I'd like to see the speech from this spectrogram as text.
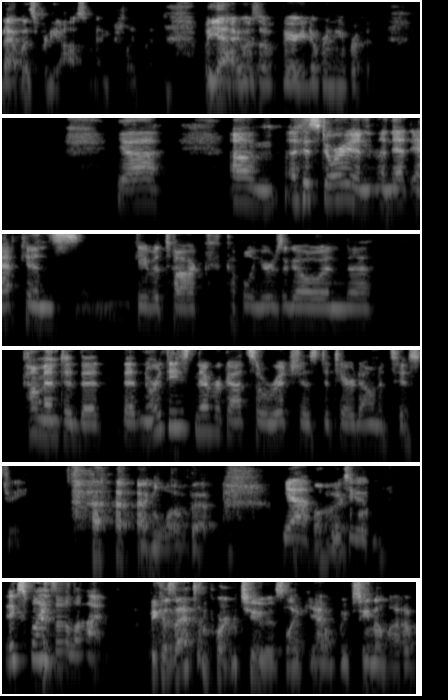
That was pretty awesome, actually. But, but yeah, it was a very different neighborhood. Yeah, um, a historian, Annette Atkins, gave a talk a couple of years ago and uh, commented that that Northeast never got so rich as to tear down its history. I love that. Yeah, love that too. It explains a lot. Because that's important too. Is like, yeah, we've seen a lot of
